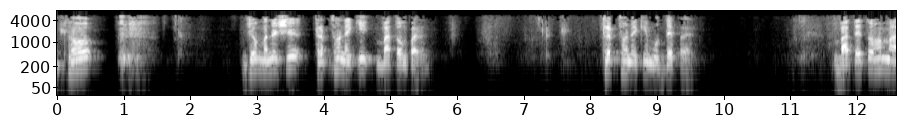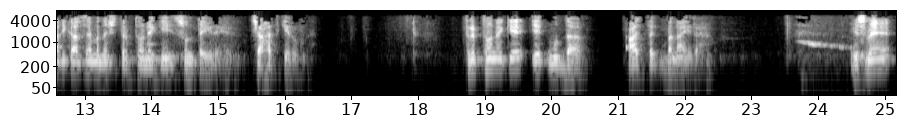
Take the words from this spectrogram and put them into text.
तो जो मनुष्य तृप्त होने की बातों पर तृप्त होने के मुद्दे पर बातें तो हम आदिकाल से मनुष्य तृप्त होने की सुनते ही रहे चाहत के रूप में। तृप्त होने के एक मुद्दा आज तक बना ही रहा। इसमें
